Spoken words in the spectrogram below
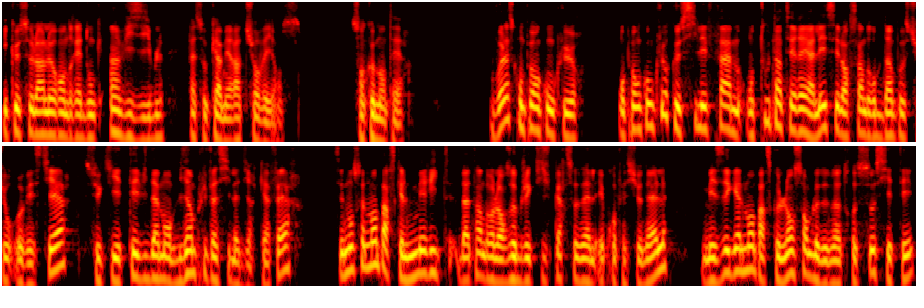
et que cela le rendrait donc invisible face aux caméras de surveillance. Sans commentaire. Voilà ce qu'on peut en conclure. On peut en conclure que si les femmes ont tout intérêt à laisser leur syndrome d'imposture au vestiaire, ce qui est évidemment bien plus facile à dire qu'à faire, c'est non seulement parce qu'elles méritent d'atteindre leurs objectifs personnels et professionnels, mais également parce que l'ensemble de notre société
